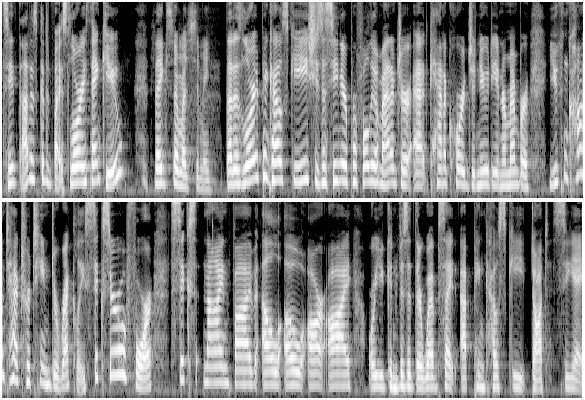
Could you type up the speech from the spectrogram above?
See, that is good advice. Lori, thank you. Thanks so much Simi. That is Lori Pinkowski. She's a senior portfolio manager at Canaccord Genuity. And remember, you can contact her team directly, 604 695 LORI, or you can visit their website at pinkowski.ca.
